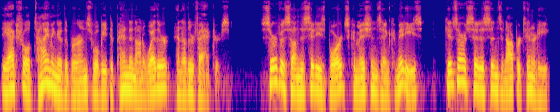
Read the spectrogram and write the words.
The actual timing of the burns will be dependent on weather and other factors. Service on the city's boards, commissions, and committees gives our citizens an opportunity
